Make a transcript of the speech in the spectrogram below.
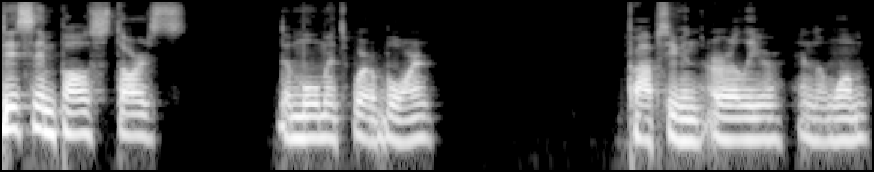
This impulse starts the moment we're born, perhaps even earlier in the womb,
